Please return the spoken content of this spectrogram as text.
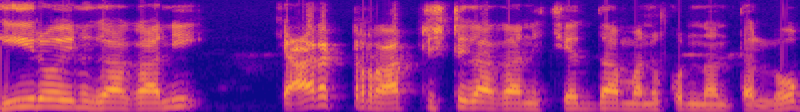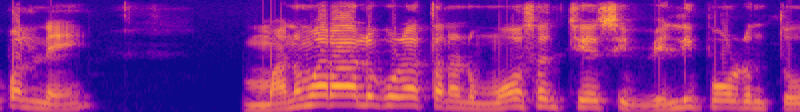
హీరోయిన్గా కానీ క్యారెక్టర్ ఆర్టిస్ట్గా కానీ చేద్దామనుకున్నంత లోపలనే మనమరాలు కూడా తనను మోసం చేసి వెళ్ళిపోవడంతో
